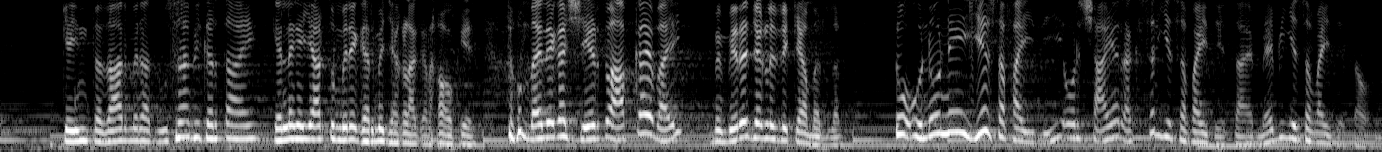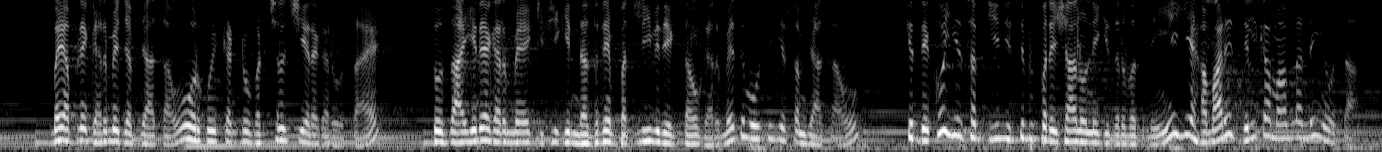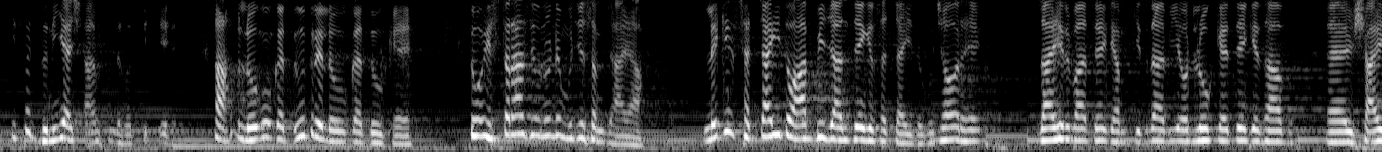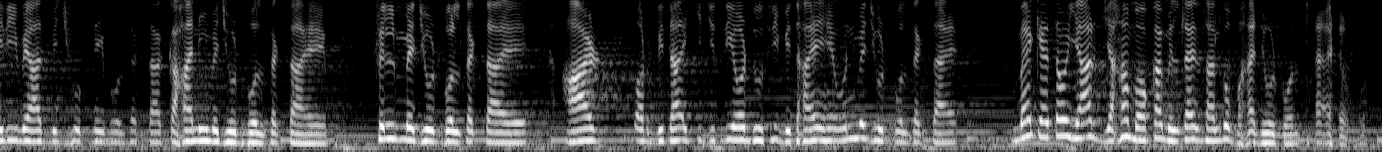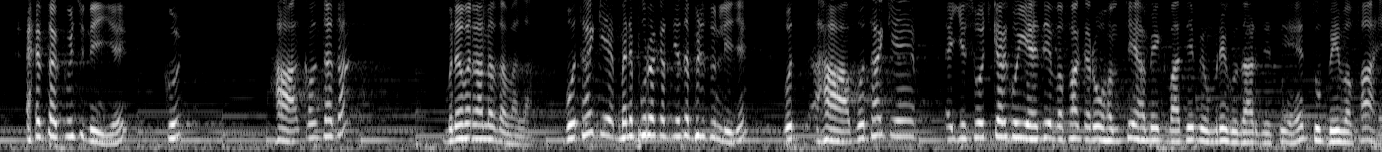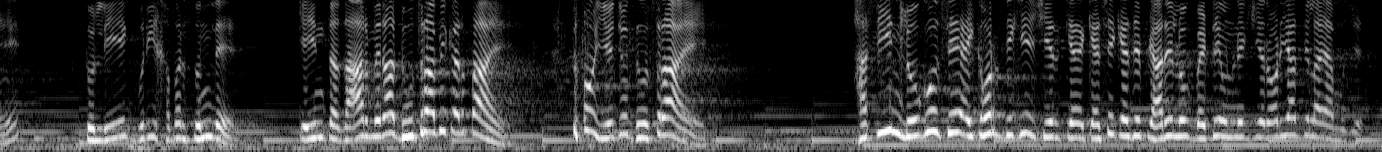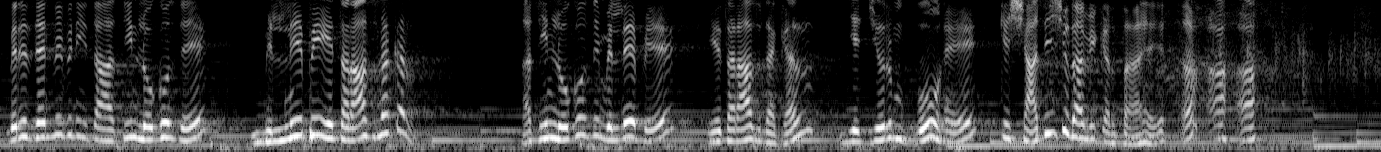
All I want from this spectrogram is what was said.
کہ انتظار میرا دوسرا بھی کرتا ہے۔ کہنے لگے، یار، تم میرے گھر میں جھگڑا کراؤ گے۔ تو میں نے کہا، شیر تو آپ کا ہے بھائی، میں میرے جھگڑے سے کیا مطلب؟ تو انہوں نے یہ صفائی دی اور شاعر اکثر یہ صفائی دیتا ہے، میں بھی یہ صفائی دیتا ہوں۔ میں اپنے گھر میں جب جاتا ہوں اور کوئی کنٹروورشل شعر اگر ہوتا ہے تو ظاہر ہے اگر میں کسی کی نظریں بدلی بھی دیکھتا ہوں گھر میں، تو میں اسے یہ سمجھاتا ہوں کہ دیکھو، یہ سب چیز اس سے بھی پریشان ہونے کی ضرورت نہیں ہے۔ یہ ہمارے دل کا معاملہ نہیں ہوتا۔ اس میں دنیا شامل ہوتی ہے۔ آپ لوگوں کا، دوسرے لوگوں کا دکھ ہے۔ تو اس طرح سے انہوں نے مجھے سمجھایا۔ لیکن سچائی تو آپ بھی جانتے ہیں کہ سچائی تو کچھ اور ہے۔ ظاہر بات ہے کہ ہم کتنا بھی، اور لوگ کہتے ہیں کہ صاحب شاعری میں آدمی جھوٹ نہیں بول سکتا، کہانی میں جھوٹ بول سکتا ہے، فلم میں جھوٹ بول سکتا ہے، آرٹ اور ودا کی جتنی اور دوسری ودھائیں ہیں، ان میں جھوٹ بول سکتا ہے۔ میں کہتا ہوں، یار، جہاں موقع ملتا ہے انسان کو، وہاں جھوٹ بولتا ہے وہ۔ ایسا کچھ نہیں ہے۔ ہاں کون سا تھا؟ منورانہ سا والا۔ وہ تھا کہ میں نے پورا کر دیا تھا، پھر سن لیجیے وہ ہاں وہ تھا کہ یہ سوچ کر کوئی عہد وفا کرو، ہم سے ہم ایک وعدے پہ عمریں گزار دیتے ہیں، تو بے وفا ہے۔ تو لے ایک بری خبر سن لے کہ انتظار میرا دوسرا بھی کرتا ہے۔ تو یہ جو دوسرا ہے حسین لوگوں سے ایک اور دیکھیے شیر کیسے کیسے پیارے لوگ بیٹھے انہوں نے شیر اور یاد دلایا مجھے۔ میرے ذہن میں بھی نہیں تھا حسین لوگوں سے ملنے پہ اعتراض نہ کر۔ حسین لوگوں سے ملنے پہ اعتراض نہ کر۔ یہ جرم وہ ہے کہ شادی شدہ بھی کرتا ہے۔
